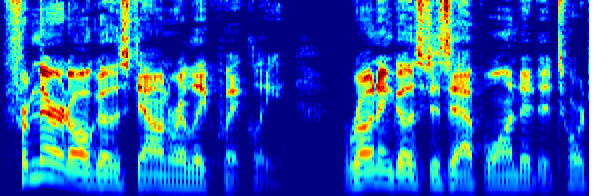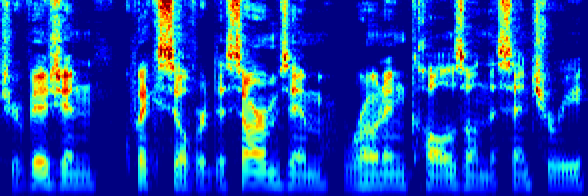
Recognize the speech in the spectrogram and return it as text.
From there, it all goes down really quickly. Ronan goes to zap Wanda to torture Vision. Quicksilver disarms him. Ronan calls on the Sentry.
